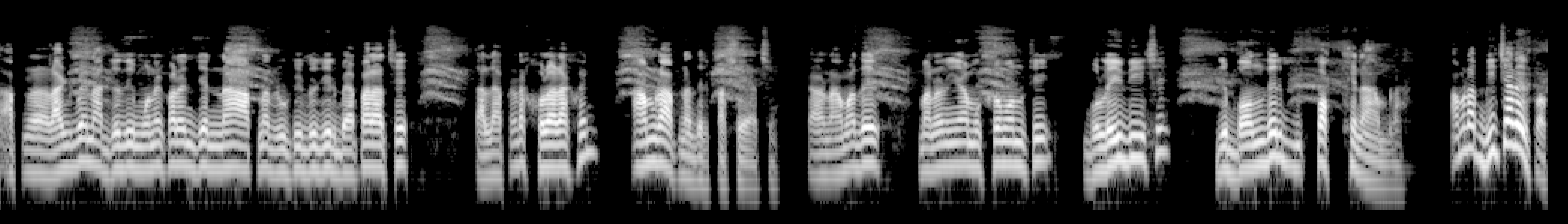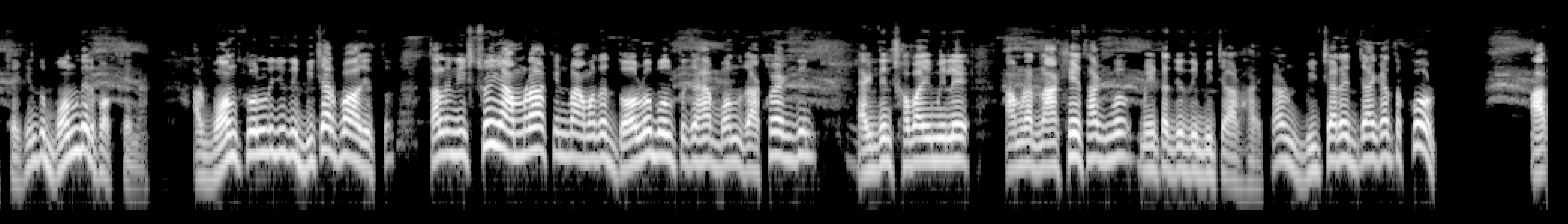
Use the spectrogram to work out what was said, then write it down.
আপনারা রাখবেন। আর যদি মনে করেন যে, না, আপনার রুটি রুজির ব্যাপার আছে, তাহলে আপনারা খোলা রাখবেন আমরা আপনাদের পাশে আছি। কারণ আমাদের মাননীয় মুখ্যমন্ত্রী বলেই দিয়েছে যে, বন্ধের পক্ষে না আমরা। আমরা বিচারের পক্ষে, কিন্তু বন্ধের পক্ষে না। আর বন্ধ করলে যদি বিচার পাওয়া যেত, তাহলে নিশ্চয়ই আমরা কিংবা আমাদের দলও বলতো যে হ্যাঁ বন্ধ রাখো একদিন একদিন সবাই মিলে আমরা না খেয়ে থাকব, মেয়েটা যদি বিচার হয়। কারণ বিচারের জায়গা তো কোর্ট। আর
